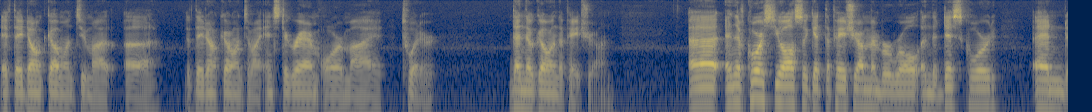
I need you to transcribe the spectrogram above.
if they don't go onto my uh, if they don't go onto my Instagram or my Twitter, then they'll go on the Patreon. Uh, and of course, you also get the Patreon member role in the Discord. And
